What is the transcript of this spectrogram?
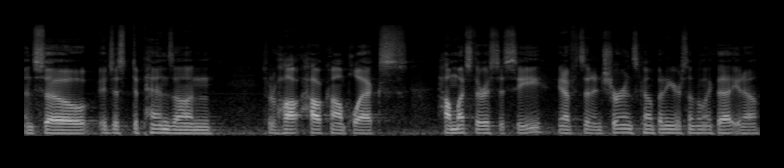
And so it just depends on sort of how, how complex, how much there is to see. You know, if it's an insurance company or something like that, you know,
